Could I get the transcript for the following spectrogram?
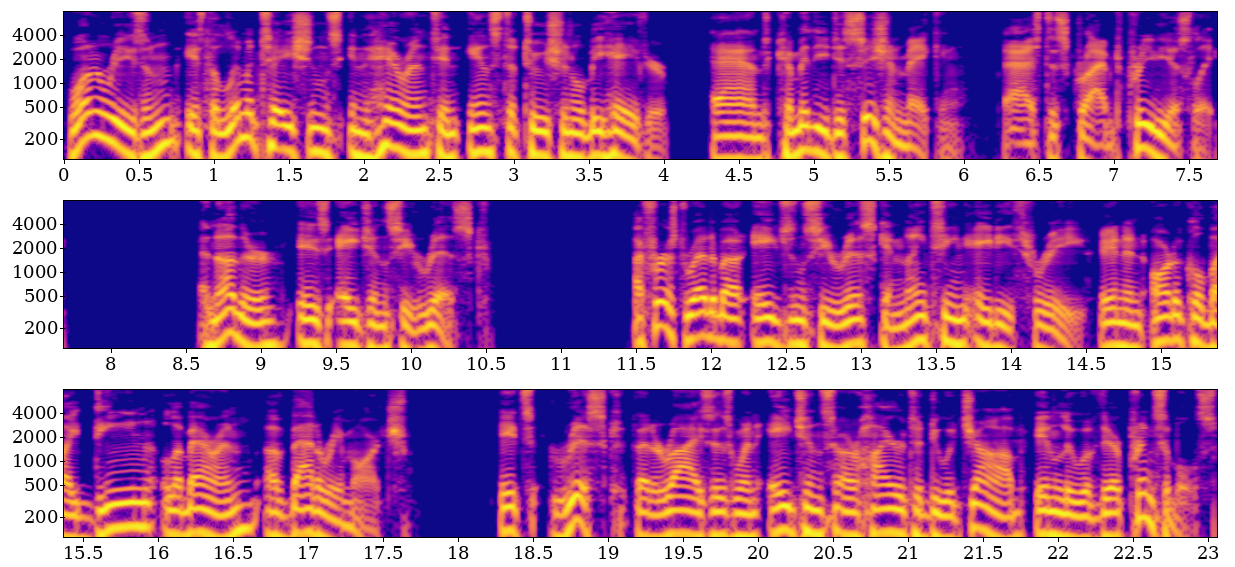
One reason is the limitations inherent in institutional behavior and committee decision making, as described previously. Another is agency risk. I first read about agency risk in 1983 in an article by Dean LeBaron of Batterymarch. It's risk that arises when agents are hired to do a job in lieu of their principals,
